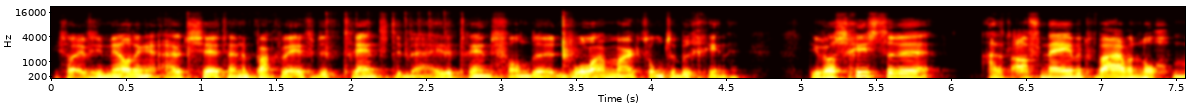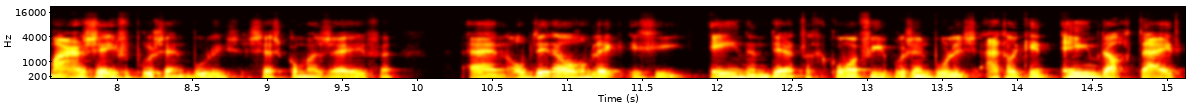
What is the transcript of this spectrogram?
Ik zal even die meldingen uitzetten en dan pakken we even de trend erbij. De trend van de dollarmarkt om te beginnen. Die was gisteren aan het afnemen. Toen waren we nog maar 7% bullish, 6,7. En op dit ogenblik is hij 31,4% bullish. Eigenlijk in één dag tijd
